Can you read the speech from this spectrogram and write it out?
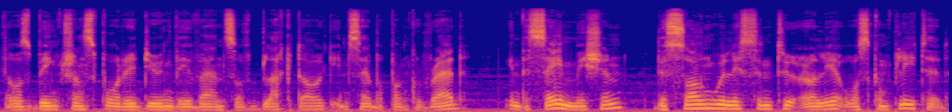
that was being transported during the events of Black Dog in Cyberpunk Red. In the same mission, the song we listened to earlier was completed.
